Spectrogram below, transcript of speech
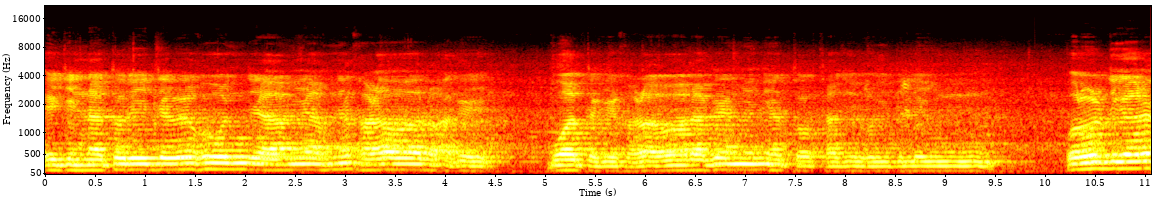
এই জিন্নাতর এই দেবে হন যে আমি আপনি খাড়া হওয়ার আগে বল থেকে খাড়া হওয়ার আগে আমি নিয়ত হাজির হয়ে দিলেই পরের দিগারে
